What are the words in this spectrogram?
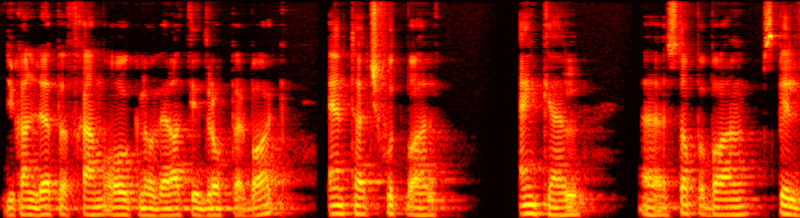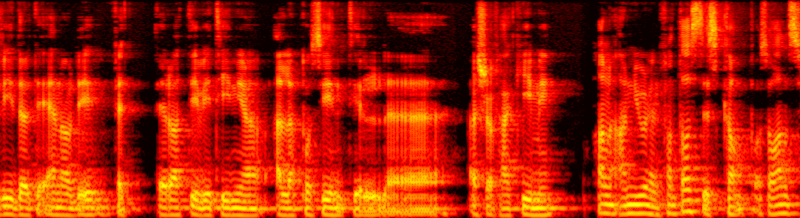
Du kan løpe frem òg når Verratti dropper bak. En touch fotball, enkel. Uh, stoppe ballen, spill videre til en av de, Verratti Vitinha, eller på sin til uh, Ashraf Hakimi. Han, han gjorde en fantastisk kamp. altså Hans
